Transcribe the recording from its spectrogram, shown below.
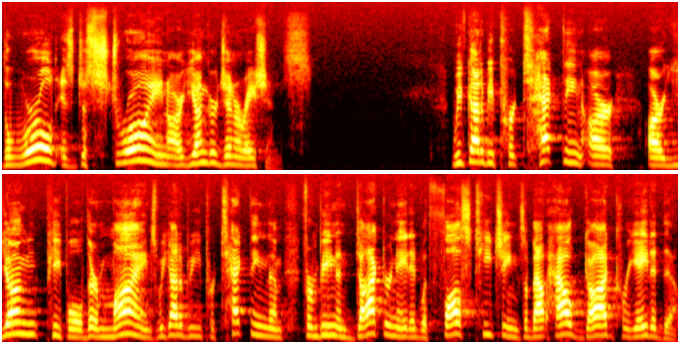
The world is destroying our younger generations. We've got to be protecting our, our young people, their minds. We've got to be protecting them from being indoctrinated with false teachings about how God created them.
